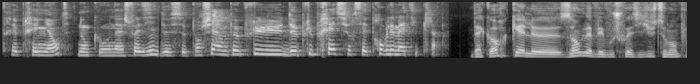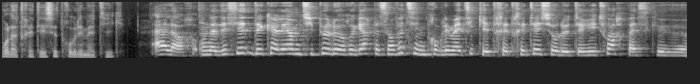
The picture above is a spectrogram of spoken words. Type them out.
très prégnante. Donc, on a choisi de se pencher un peu plus de plus près sur cette problématique-là. D'accord. Quels euh, angles avez-vous choisi justement pour la traiter, cette problématique? Alors, on a décidé de décaler un petit peu le regard parce qu'en fait, c'est une problématique qui est très traitée sur le territoire parce que euh,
